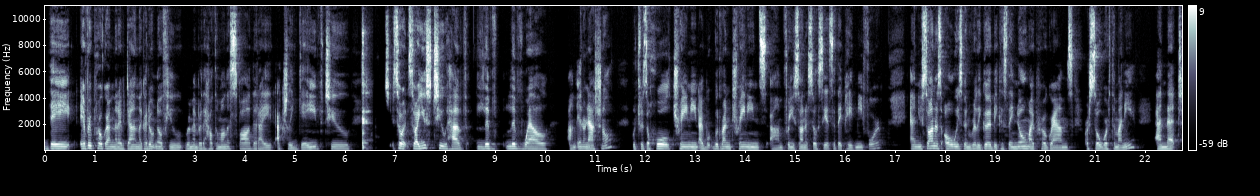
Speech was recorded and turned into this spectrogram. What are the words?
they every program that I've done, like I don't know if you remember the health and wellness spa that I actually gave to. So so I used to have live live well um, international, which was a whole training. I w- would run trainings um, for USANA associates that they paid me for. And USANA's always been really good because they know my programs are so worth the money and that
